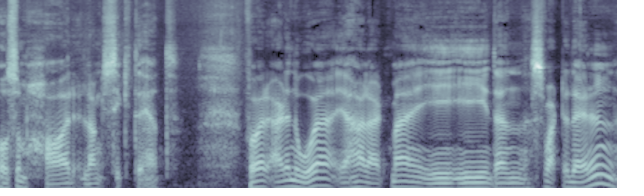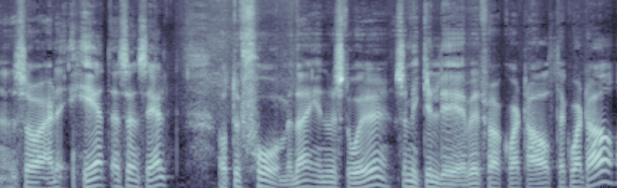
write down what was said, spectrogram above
og som har langsiktighet. For er det noe jeg har lært meg i, i den svarte delen, så er det helt essensielt at du får med deg investorer som ikke lever fra kvartal til kvartal,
